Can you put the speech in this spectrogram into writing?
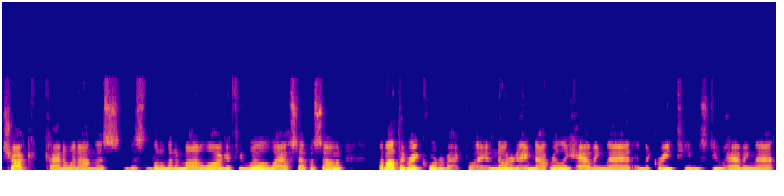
Chuck kind of went on this this little bit of monologue, if you will, last episode about the great quarterback play and Notre Dame not really having that and the great teams do having that.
